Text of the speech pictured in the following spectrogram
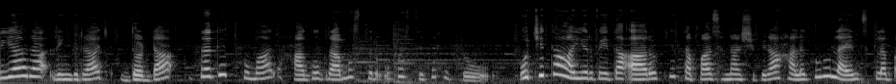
ಉಯ್ಯಾರ ಲಿಂಗರಾಜ್, ದೊಡ್ಡ ಪ್ರದೀಪ್ ಕುಮಾರ್ ಹಾಗೂ ಗ್ರಾಮಸ್ಥರು ಉಪಸ್ಥಿತರಿದ್ದರು. ಉಚಿತ ಆಯುರ್ವೇದ ಆರೋಗ್ಯ ತಪಾಸಣಾ ಶಿಬಿರ ಹಲಗೂರು ಲಯನ್ಸ್ ಕ್ಲಬ್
